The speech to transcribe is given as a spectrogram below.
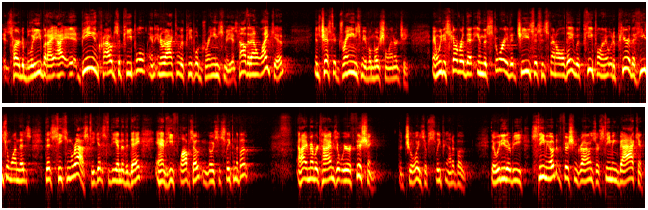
it's hard to believe, but I, I, it, being in crowds of people and interacting with people drains me. It's not that I don't like it, it's just it drains me of emotional energy. And we discovered that in the story that Jesus had spent all day with people, and it would appear that he's the one that's, that's seeking rest. He gets to the end of the day and he flops out and goes to sleep in the boat. And I remember times that we were fishing, the joys of sleeping on a boat. That we'd either be steaming out to the fishing grounds or steaming back, and,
